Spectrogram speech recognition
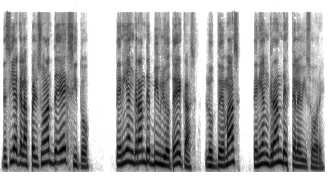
decía que las personas de éxito tenían grandes bibliotecas, los demás tenían grandes televisores.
